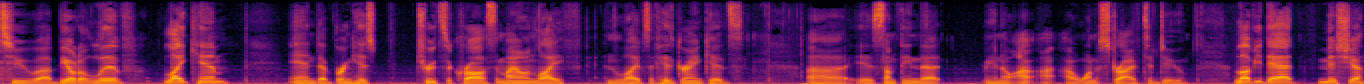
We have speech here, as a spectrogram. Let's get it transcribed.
to uh, be able to live like him and uh, bring his truths across in my own life and the lives of his grandkids is something that, you know, I, I, I want to strive to do. Love you, Dad. Miss you.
